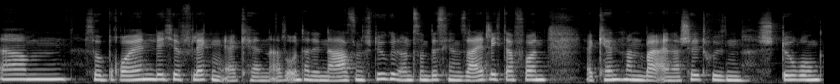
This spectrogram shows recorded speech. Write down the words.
ähm, so bräunliche Flecken erkennen. Also unter den Nasenflügeln und so ein bisschen seitlich davon erkennt man bei einer Schilddrüsenstörung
